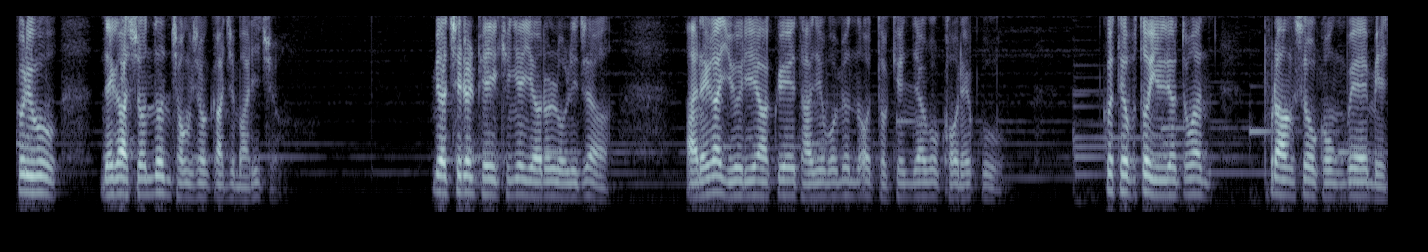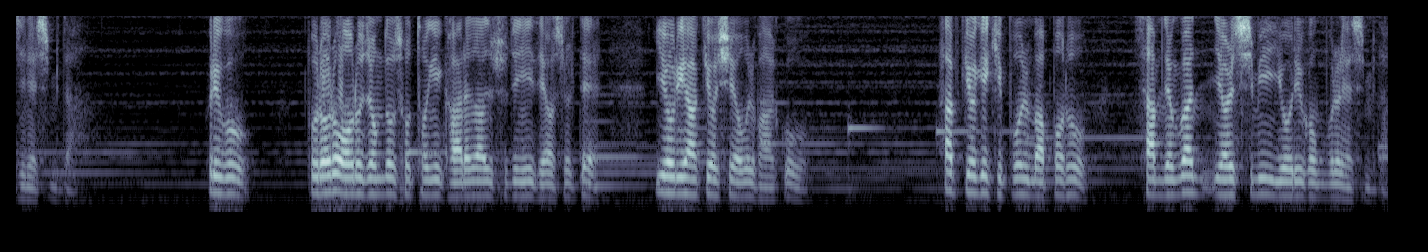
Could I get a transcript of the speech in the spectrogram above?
그리고 내가 쏟는 정성까지 말이죠. 며칠을 베이킹에 열을 올리자 아내가 요리 학교에 다녀보면 어떻겠냐고 권했고 그때부터 1년 동안 프랑스어 공부에 매진했습니다. 그리고 불어로 어느 정도 소통이 가능한 수준이 되었을 때 요리 학교 시험을 받고 합격의 기쁨을 맛본 후 3년간 열심히 요리 공부를 했습니다.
